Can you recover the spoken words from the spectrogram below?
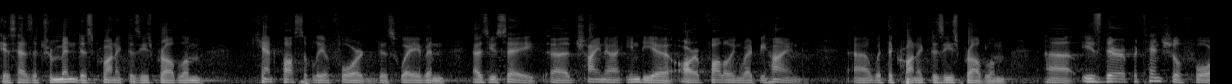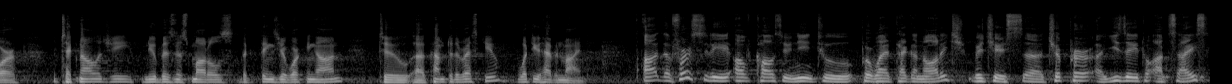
is, has a tremendous chronic disease problem, can't possibly afford this wave. And as you say, uh, China, India are following right behind uh, with the chronic disease problem. Uh, is there a potential for technology, new business models, the things you're working on, to uh, come to the rescue? What do you have in mind? Uh, the firstly, of course, you need to provide technology, which is uh, cheaper, uh, easy to access.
